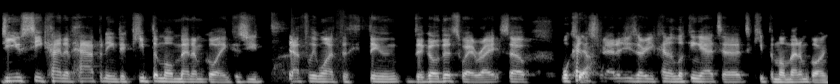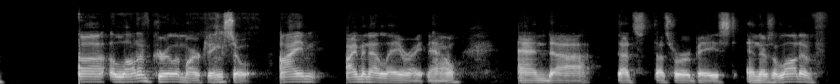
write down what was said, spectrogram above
do you see kind of happening to keep the momentum going? Because you definitely want the thing to go this way, right? So, what kind yeah. of strategies are you kind of looking at to, to keep the momentum going? Uh, a lot of guerrilla marketing. So I'm I'm in LA right now, and uh, that's that's where we're based. And there's a lot of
